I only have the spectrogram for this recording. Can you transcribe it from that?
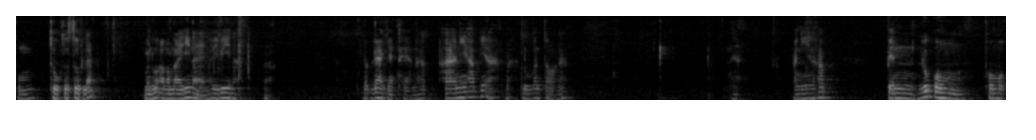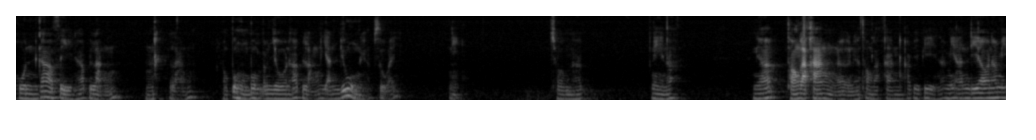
ผมถูกสุดๆแล้วไม่รู้เอากำไรที่ไหนนะพี่ๆนะอะรถแรกแจกแถมนะครับอันนี้ครับพี่อะมาดูกันต่อนะเนี่ยอันนี้นะครับ เป็นลูกอมพรมคุณเก้าสี่นะครับ หลังหลังหลวงปู่หงส์พรหมปัญโยนะครับ หลังยันยุ่งเนี่ยครับสวย นี่ ชมนะครับ นี่เนาะเนื้อทองระฆังเออเนื้อทองระฆังนะครับพี่ๆนะมีอันเดียวนะมี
